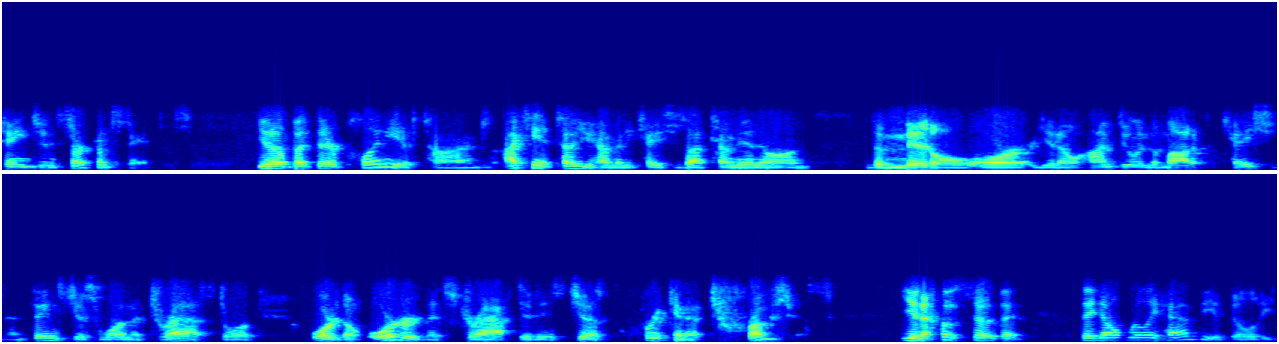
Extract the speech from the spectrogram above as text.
change in circumstances. You know, but there are plenty of times. I can't tell you how many cases I've come in on the middle, or you know, I'm doing the modification and things just weren't addressed, or or the order that's drafted is just freaking atrocious. You know, so that they don't really have the ability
